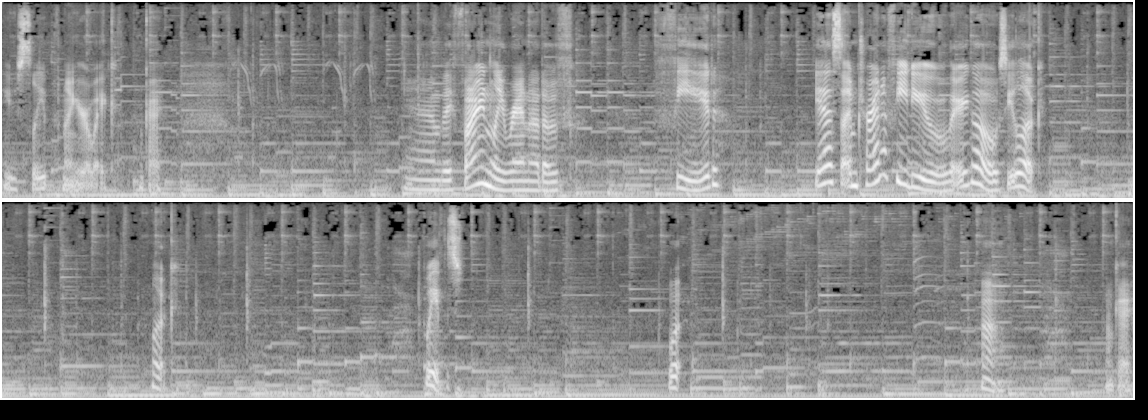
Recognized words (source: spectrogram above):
You sleep? No, you're awake. Okay. And they finally ran out of feed. Yes, I'm trying to feed you. There you go. See, look. Look. Wait, this... What? Huh. Okay.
